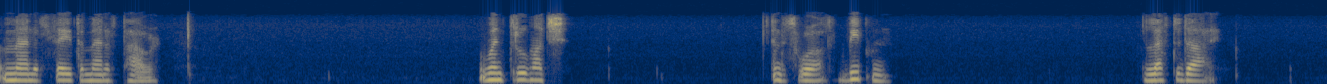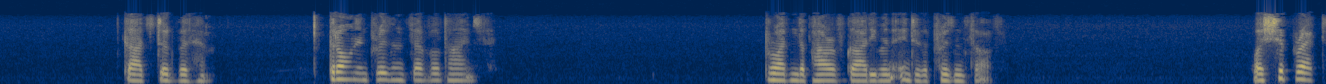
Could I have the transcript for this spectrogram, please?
a man of faith, a man of power. Went through much in this world, beaten, left to die. God stood with him, thrown in prison several times, brought in the power of God even into the prison cells was shipwrecked,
